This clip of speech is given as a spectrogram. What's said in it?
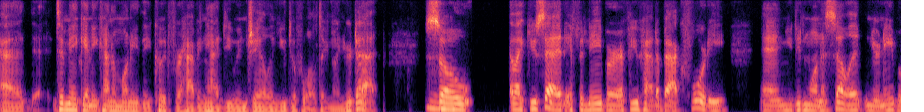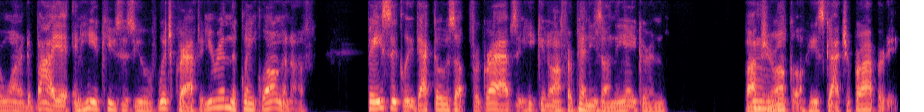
uh, to make any kind of money they could for having had you in jail and you defaulting on your debt. Mm-hmm. So, like you said, if a neighbor, if you had a back 40 and you didn't want to sell it and your neighbor wanted to buy it and he accuses you of witchcraft and you're in the clink long enough, basically that goes up for grabs and he can offer pennies on the acre and Bob's mm-hmm. your uncle. He's got your property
